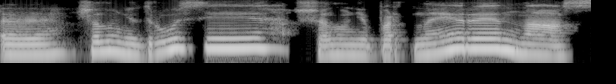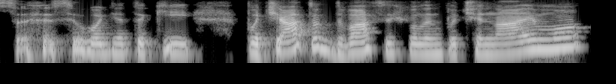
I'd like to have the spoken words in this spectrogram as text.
Е, Шановні друзі, шановні партнери, нас сьогодні такий початок, 20 хвилин починаємо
